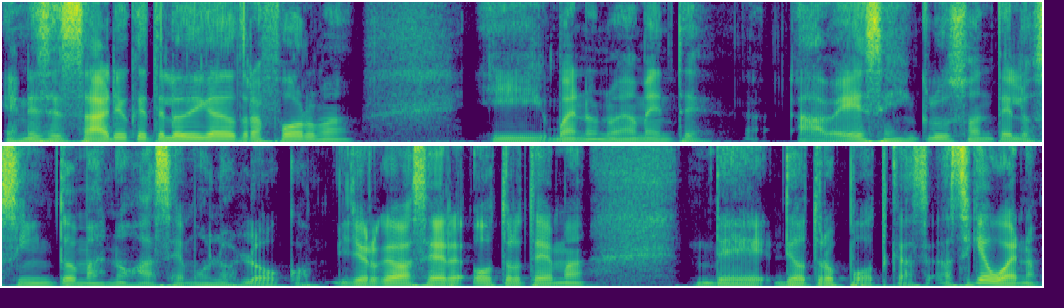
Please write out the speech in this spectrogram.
¿Es necesario que te lo diga de otra forma? Y bueno, nuevamente, a veces incluso ante los síntomas nos hacemos los locos. Y yo creo que va a ser otro tema de, otro podcast. Así que bueno,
